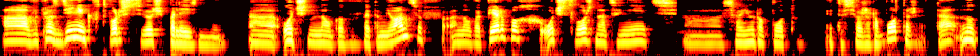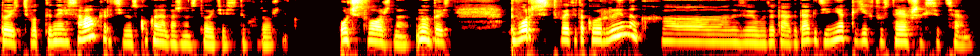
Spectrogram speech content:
А, вопрос денег в творчестве очень болезненный. А, очень много в этом нюансов. Но, во-первых, очень сложно оценить а, свою работу. Это все же работа же, да? Ну, то есть, вот ты нарисовал картину, сколько она должна стоить, если ты художник? Очень сложно. Ну, то есть, творчество – это такой рынок, назовем это так, да, где нет каких-то устоявшихся цен.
